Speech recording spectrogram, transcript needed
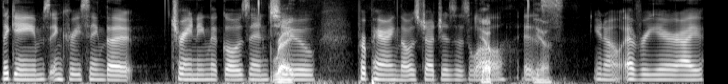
the games increasing the training that goes into preparing those judges as well is yeah. you know every year I.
